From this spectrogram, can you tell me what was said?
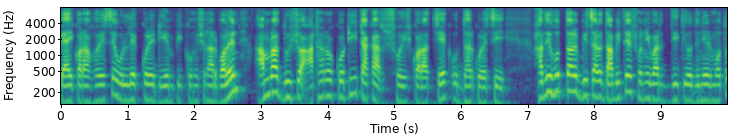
ব্যয় করা হয়েছে, উল্লেখ করে ডিএমপি কমিশনার বলেন, আমরা দুইশো আঠারো কোটি টাকার সই করা চেক উদ্ধার করেছি। হাদি হত্যার বিচার দাবিতে শনিবার দ্বিতীয় দিনের মতো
